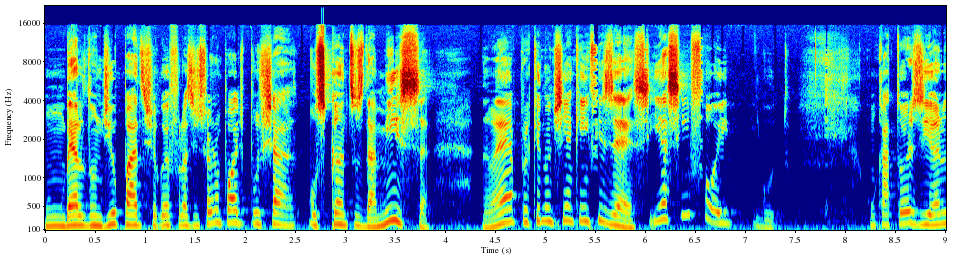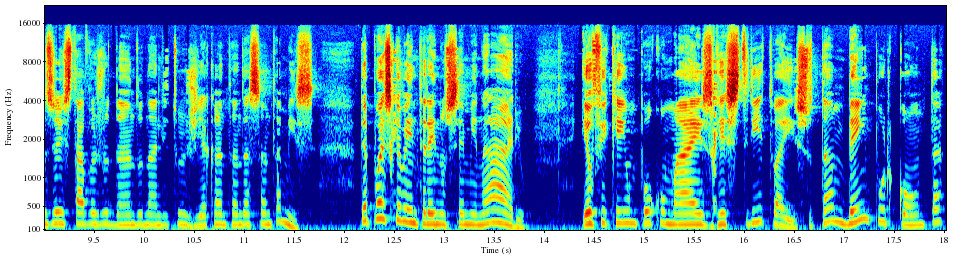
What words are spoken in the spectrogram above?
Um belo de um dia o padre chegou e falou assim: "O senhor não pode puxar os cantos da missa?" Não é? Porque não tinha quem fizesse. E assim foi, Guto. Com 14 anos eu estava ajudando na liturgia cantando a Santa Missa. Depois que eu entrei no seminário, eu fiquei um pouco mais restrito a isso, também por conta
